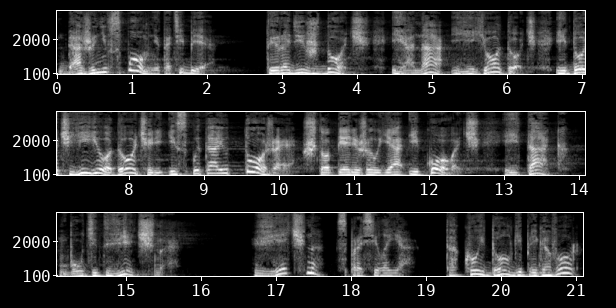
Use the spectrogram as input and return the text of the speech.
даже не вспомнит о тебе. Ты родишь дочь, и она, и ее дочь, и дочь ее дочери испытают то же, что пережил я и Ковач, и так будет вечно». «Вечно?» — спросила я. «Такой долгий приговор?»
